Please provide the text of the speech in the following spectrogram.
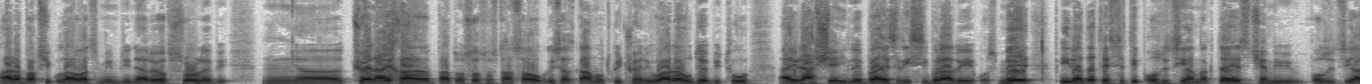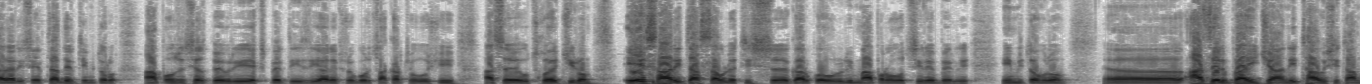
ყარაბაღში კლავაც მიმდინარეობს სროლები. ჩვენ აი ხა პატონსოსოსთან საუბრისას გამოთქვი ჩვენი ვარაუდები თუ აი რა შეიძლება ეს რისი ბრალი იყოს. მე პირადად ესეთი პოზიცია მაქვს და ეს ჩემი პოზიცია არ არის ერთადერთი, იმიტომ რომ ამ პოზიციას ბევრი ექსპერტი იზიარებს როგორც საქართველოსში, ასევე უცხოეთში, რომ ეს არის დასავლეთის გარკვეული მაპროვოცირებელი, იმიტომ რომ აზერბაიჯანი თავისით ამ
